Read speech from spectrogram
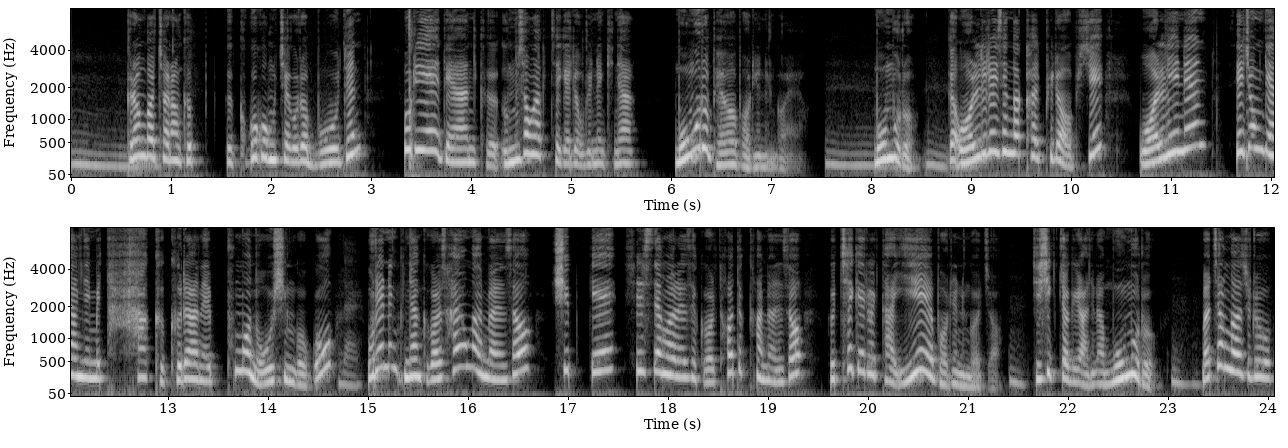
음. 그런 것처럼 그 그 국어 공책으로 모든 소리에 대한 그 음성학 체계를 우리는 그냥 몸으로 배워버리는 거예요. 음. 몸으로. 음. 그러니까 원리를 생각할 필요 없이 원리는 세종대왕님이 다 그 글 안에 품어 놓으신 거고 네. 우리는 그냥 그걸 사용하면서 쉽게 실생활에서 그걸 터득하면서 그 체계를 다 이해해 버리는 거죠. 음. 지식적이 아니라 몸으로. 음. 마찬가지로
